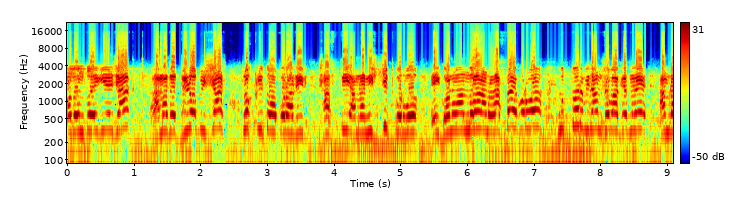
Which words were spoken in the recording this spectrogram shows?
তদন্ত এগিয়ে যাক। আমাদের দৃঢ় বিশ্বাস প্রকৃত অপরাধীর শাস্তি আমরা নিশ্চিত করব এই গণ আন্দোলন আমরা রাস্তায় করব উত্তর বিধানসভা কেন্দ্রে আমরা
